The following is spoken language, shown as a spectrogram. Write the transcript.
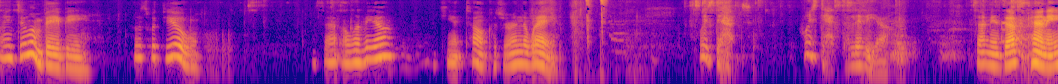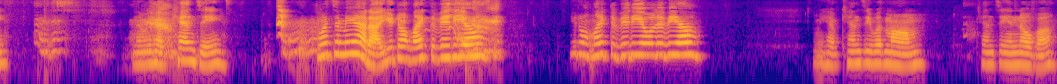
Are you doing, baby? Who's with you? Is that Olivia? I can't tell because you're in the way. Who's that? Who's that, Olivia? That means that's Penny. And then we have Kenzie. What's the matter? You don't like the video? You don't like the video, Olivia? We have Kenzie with Mom. Kenzie and Nova.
